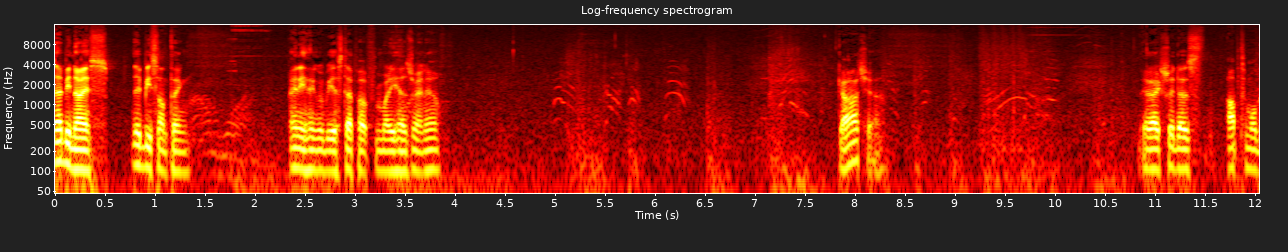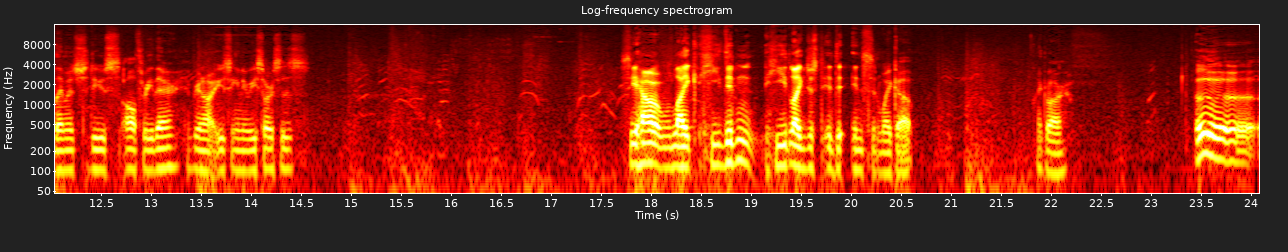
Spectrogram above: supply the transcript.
That'd be nice. That'd be something. Anything would be a step up from what he has right now. Gotcha. It actually does optimal damage to use all three there if you're not using any resources. See how, like, he didn't, he, like, just instant wake up. Like Lar. Ugh.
